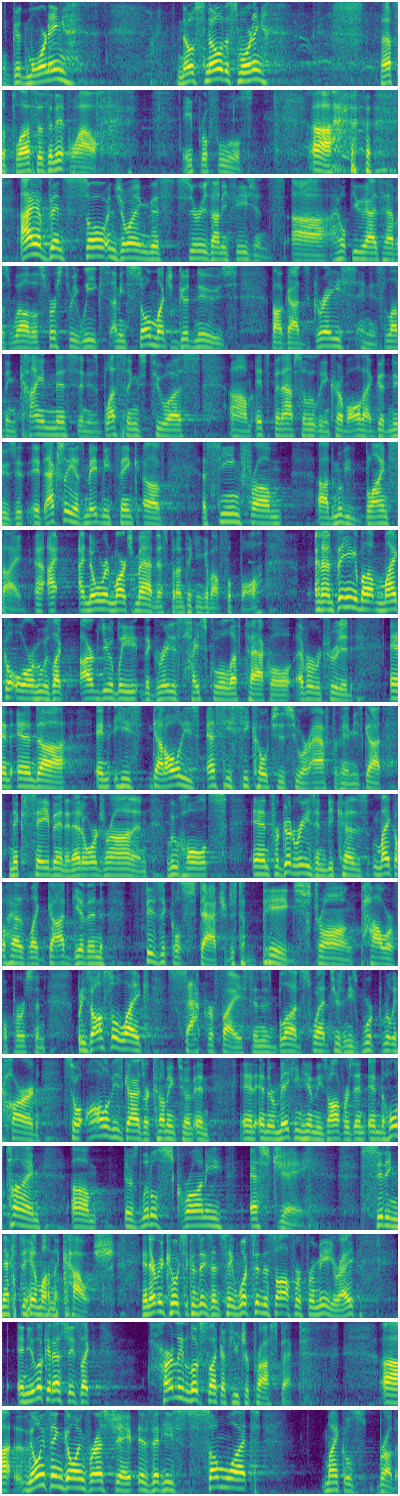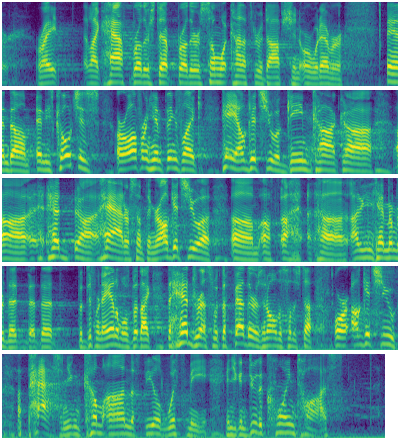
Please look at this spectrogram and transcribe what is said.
Well, good morning. No snow this morning. That's a plus, isn't it? Wow. April Fools. Uh, I have been so enjoying this series on Ephesians. Uh, I hope you guys have as well. Those first three weeks, I mean, so much good news about God's grace and His loving kindness and His blessings to us. Um, it's been absolutely incredible, all that good news. It, it actually has made me think of a scene from uh, the movie Blind Side. I, I know we're in March Madness, but I'm thinking about football. And I'm thinking about Michael Oher, who was like arguably the greatest high school left tackle ever recruited. And, and, uh, and he's got all these SEC coaches who are after him. He's got Nick Saban and Ed Orgeron and Lou Holtz. And for good reason, because Michael has like God given physical stature, just a big, strong, powerful person. But he's also like sacrificed in his blood, sweat, and tears, and he's worked really hard. So all of these guys are coming to him and, and, and they're making him these offers. And, and the whole time, um, there's little scrawny SJ sitting next to him on the couch. And every coach that comes in and say, What's in this offer for me, right? And you look at SJ, it's like, hardly looks like a future prospect. Uh, the only thing going for SJ is that he's somewhat Michael's brother, right? Like half brother, step brother, somewhat kind of through adoption or whatever. And, um, and these coaches are offering him things like, hey, I'll get you a Gamecock uh, uh, head uh, hat or something, or I'll get you a, um, a, a I can't remember the, the, the, the, different animals, but like the headdress with the feathers and all this other stuff. Or I'll get you a pass and you can come on the field with me and you can do the coin toss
